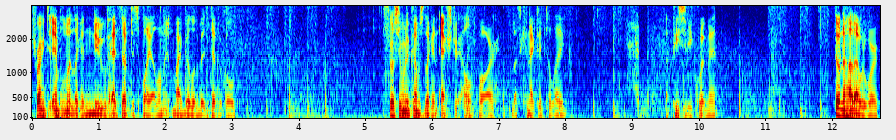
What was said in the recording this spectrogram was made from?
trying to implement like a new heads-up display element might be a little bit difficult. Especially when it comes to like an extra health bar that's connected to like a piece of equipment. Don't know how that would work.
